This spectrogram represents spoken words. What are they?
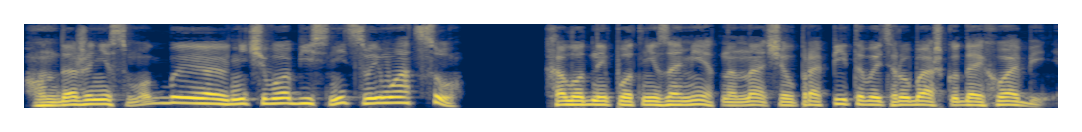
он даже не смог бы ничего объяснить своему отцу. Холодный пот незаметно начал пропитывать рубашку Дайхуабиня.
